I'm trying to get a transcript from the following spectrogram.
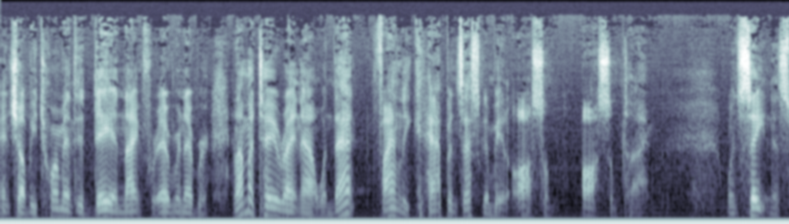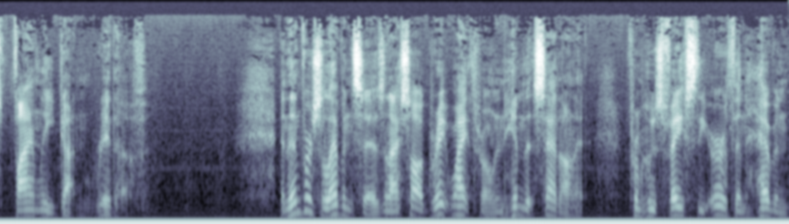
and shall be tormented day and night forever and ever. And I'm going to tell you right now when that finally happens that's going to be an awesome awesome time. When Satan is finally gotten rid of. And then verse 11 says, And I saw a great white throne, and him that sat on it, from whose face the earth and heaven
